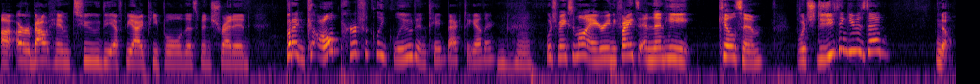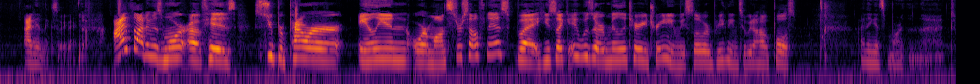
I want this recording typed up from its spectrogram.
uh, or about him to the FBI people that's been shredded, but it, all perfectly glued and taped back together, Mm-hmm. which makes him all angry. And he fights, and then he kills him. Which did you think he was dead? No. I didn't think so either. I thought it was more of his superpower alien or monster selfness, but he's like, it was our military training. We slow our breathing so we don't have a pulse. I think it's more than that.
